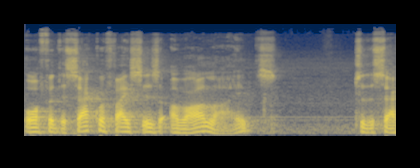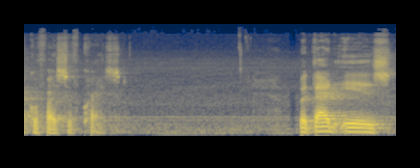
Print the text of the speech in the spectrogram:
offer the sacrifices of our lives to the sacrifice of Christ. But that is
